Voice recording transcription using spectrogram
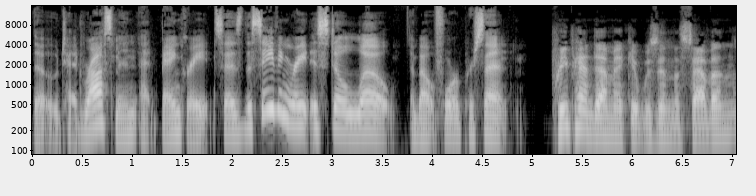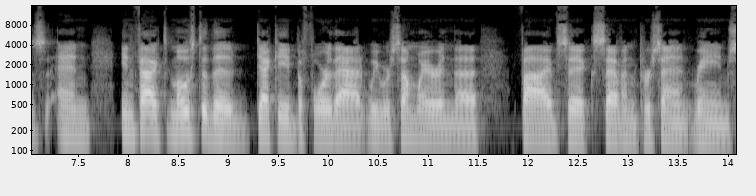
Though Ted Rossman at Bankrate says the saving rate is still low, about 4%. Pre pandemic, it was in the sevens. And in fact, most of the decade before that, we were somewhere in the five, six, seven percent range.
